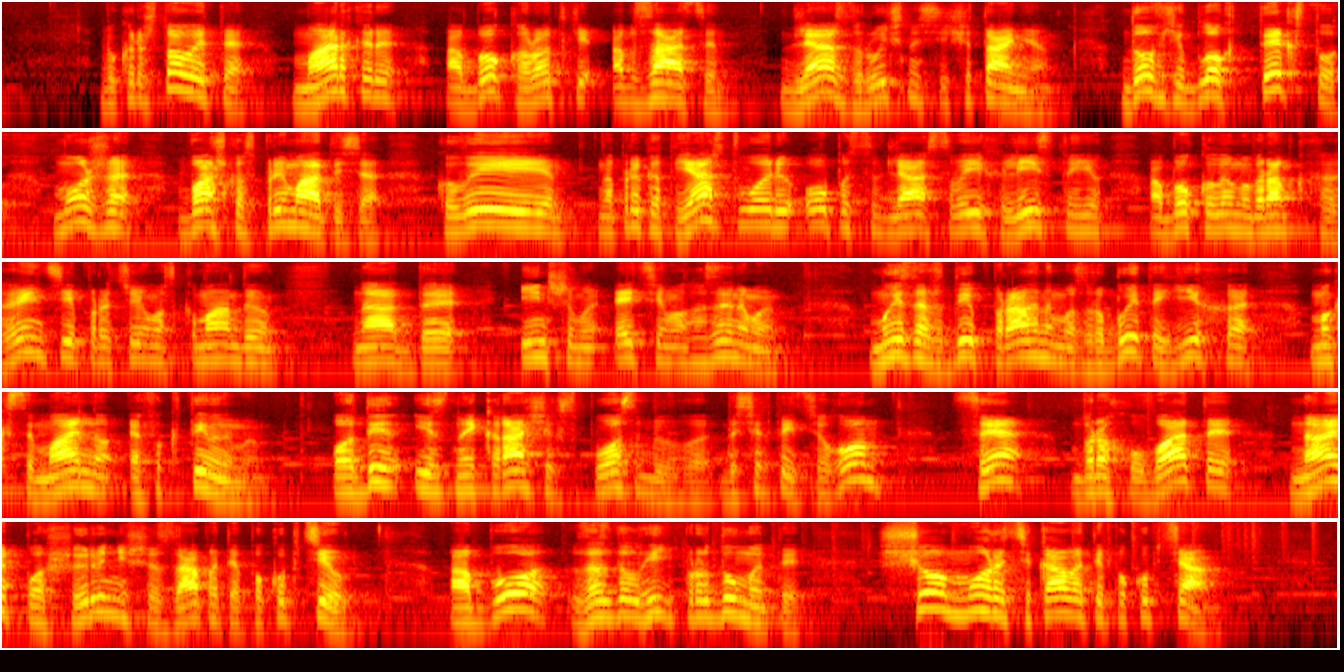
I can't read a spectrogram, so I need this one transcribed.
Використовуйте маркери або короткі абзаци для зручності читання. Довгий блок тексту може важко сприйматися, коли, наприклад, я створюю описи для своїх лістингів, або коли ми в рамках агенції працюємо з командою над іншими etsy магазинами Ми завжди прагнемо зробити їх максимально ефективними. Один із найкращих способів досягти цього це врахувати найпоширеніші запити покупців, або заздалегідь продумати, що може цікавити покупця.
